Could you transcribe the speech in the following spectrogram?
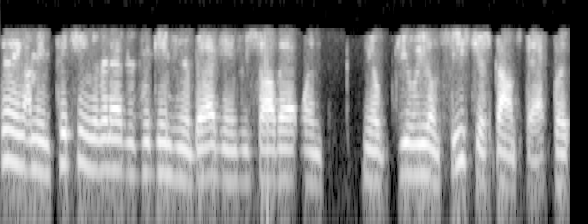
thing. I mean, pitching, you're going to have your good games and your bad games. We saw that when, you know, Giolito and Cease just bounced back. But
